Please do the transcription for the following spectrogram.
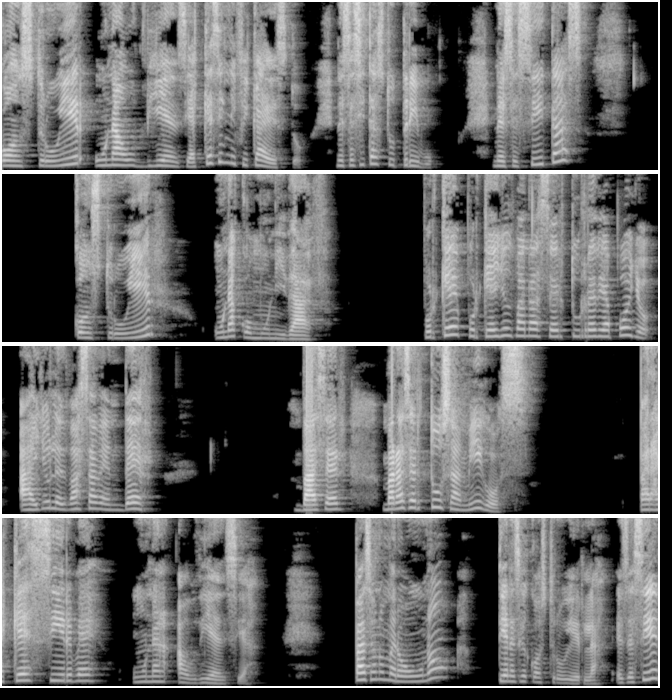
Construir una audiencia. ¿Qué significa esto? Necesitas tu tribu. Necesitas construir una comunidad. ¿Por qué? Porque ellos van a ser tu red de apoyo. A ellos les vas a vender. Va a ser, van a ser tus amigos. ¿Para qué sirve una audiencia? Paso número uno, tienes que construirla. Es decir,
